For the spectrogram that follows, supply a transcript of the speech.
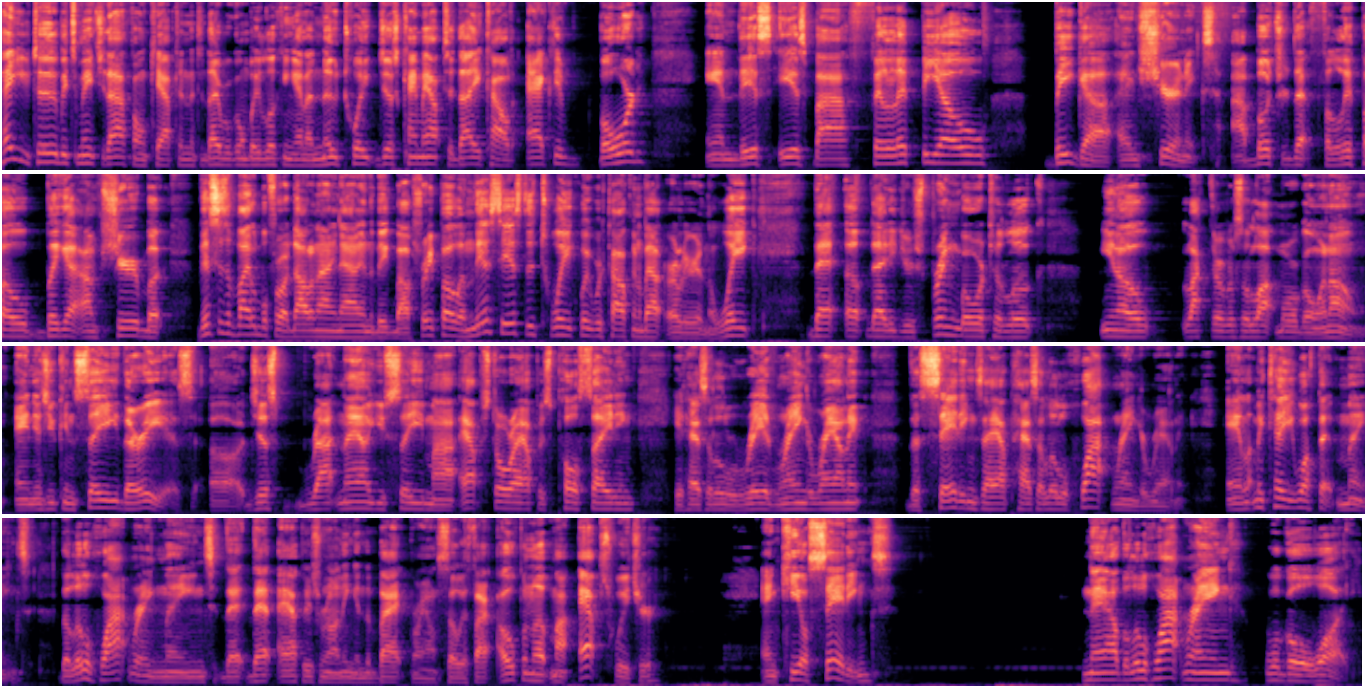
Hey YouTube, it's Mitch at iPhone Captain, and today we're going to be looking at a new tweak just came out today called Active Board, and this is by Filippo Biga and Sheernix. I butchered that Filippo Biga, I'm sure, but this is available for $1.99 in the Big Boss Repo, and this is the tweak we were talking about earlier in the week that updated your springboard to look, you know, like there was a lot more going on. And as you can see, there is. Uh, just right now, you see my App Store app is pulsating. It has a little red ring around it. The Settings app has a little white ring around it. And let me tell you what that means. The little white ring means that that app is running in the background. So if I open up my app switcher and kill settings, now the little white ring will go away.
